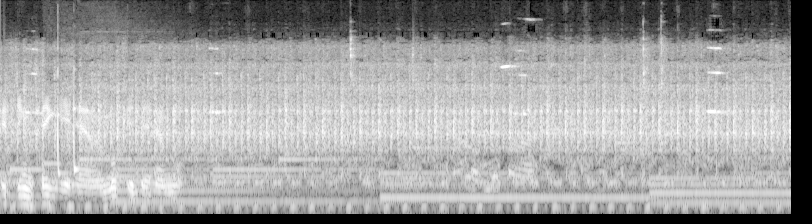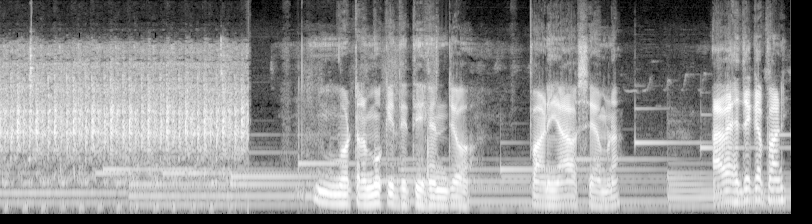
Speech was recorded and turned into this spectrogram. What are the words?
ફિટિંગ થઈ ગઈ છે હવે મૂકી દે હમણાં મોટર મૂકી દીધી હે ને જો પાણી આવશે હમણાં આવે છે કે પાણી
